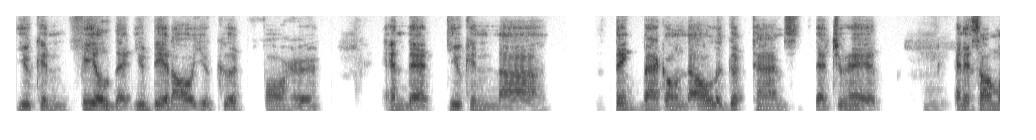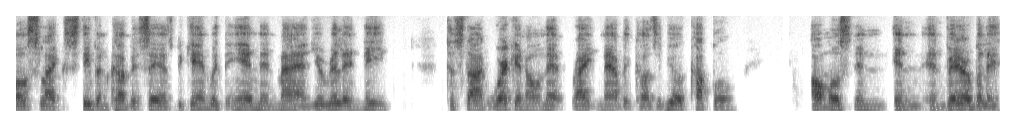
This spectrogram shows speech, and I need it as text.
you can feel that you did all you could for her and that you can uh, think back on all the good times that you had. Mm. And it's almost like Stephen Covey says, begin with the end in mind. You really need to start working on that right now because if you're a couple, almost in, in invariably,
